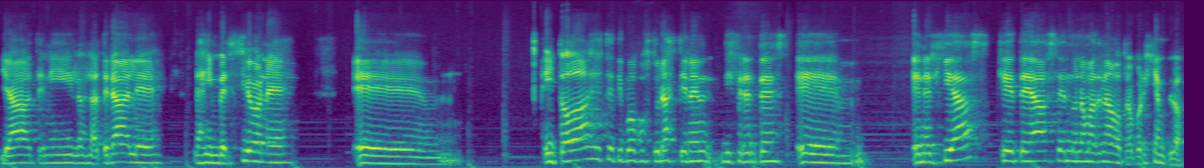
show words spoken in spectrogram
ya tenéis los laterales, las inversiones. Y todas este tipo de posturas tienen diferentes energías que te hacen de una manera a otra. Por ejemplo,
